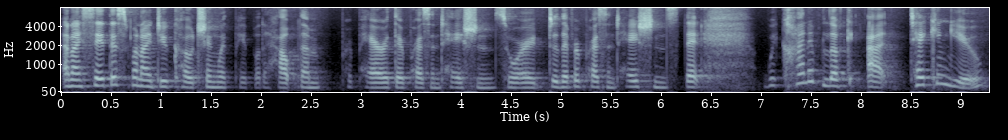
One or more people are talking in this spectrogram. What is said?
And i say this when i do coaching with people to help them prepare their presentations or deliver presentations that we kind of look at taking you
